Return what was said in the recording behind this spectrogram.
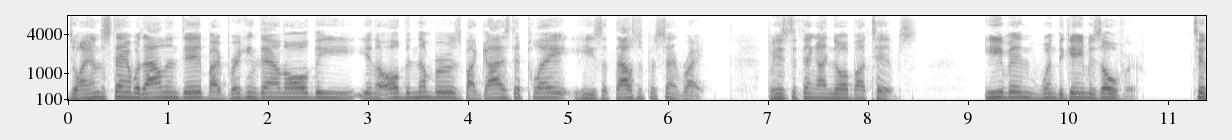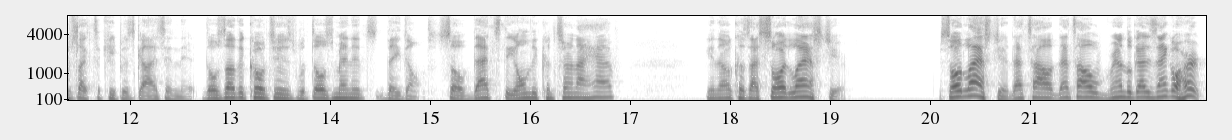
Do I understand what Alan did by breaking down all the you know all the numbers by guys that play? He's a thousand percent right. But here's the thing I know about Thibs. Even when the game is over, Thibs likes to keep his guys in there. Those other coaches with those minutes, they don't. So that's the only concern I have. You know, because I saw it last year. Saw it last year. That's how that's how Randle got his ankle hurt.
